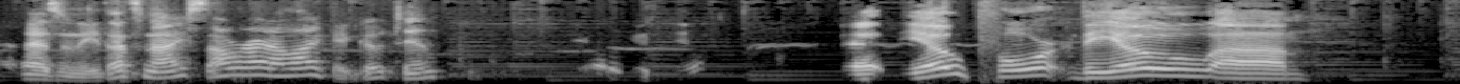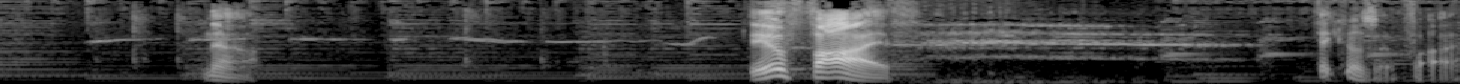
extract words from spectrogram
that, hasn't he? That's nice. All right, I like it. Go Tim. the, the 04 the O, um no the 05 I think it was 05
